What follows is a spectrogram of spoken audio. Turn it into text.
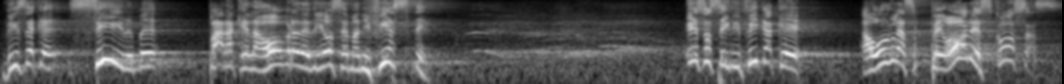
dice que sirve para que la obra de Dios se manifieste. Eso significa que aún las peores cosas,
